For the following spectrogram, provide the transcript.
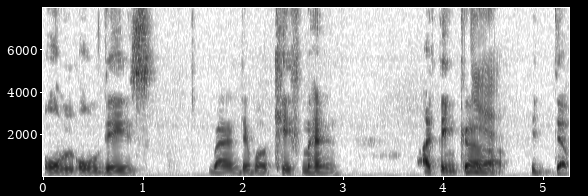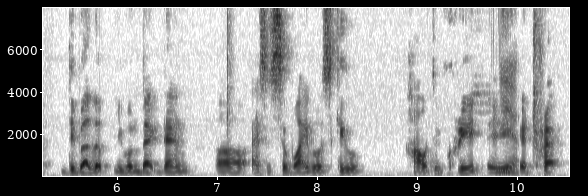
old old days when they were cavemen. I think uh, yeah it de- developed even back then uh, as a survival skill, how to create yeah a, a trap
